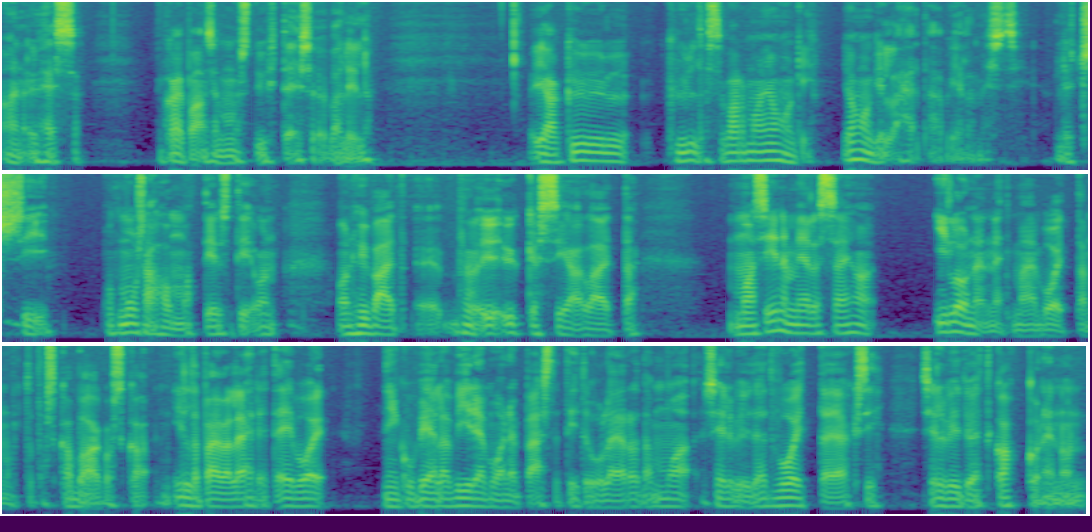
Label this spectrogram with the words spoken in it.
aina yhdessä. Kaipaan semmoista yhteisöä välillä. Ja kyllä, kyllä tässä varmaan johonkin, johonkin lähdetään vielä messiin. Let's see. Mutta musahommat tietysti on, on hyvä että ykkössijalla, että mä oon siinä mielessä ihan iloinen, että mä en voittanut tota skabaa, koska iltapäivälehdet ei voi niin kuin vielä viiden vuoden päästä tituleerata mua selviytyjät voittajaksi. Selviytyjät kakkonen on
